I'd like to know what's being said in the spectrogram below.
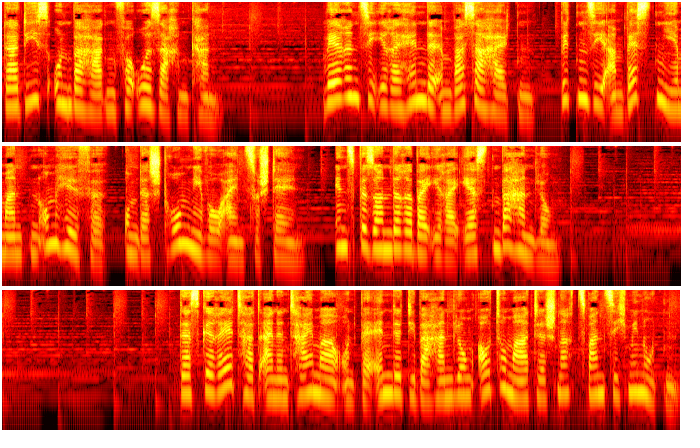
da dies Unbehagen verursachen kann. Während Sie Ihre Hände im Wasser halten, bitten Sie am besten jemanden um Hilfe, um das Stromniveau einzustellen, insbesondere bei Ihrer ersten Behandlung. Das Gerät hat einen Timer und beendet die Behandlung automatisch nach 20 Minuten.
